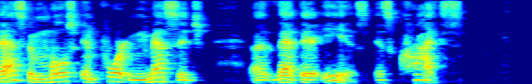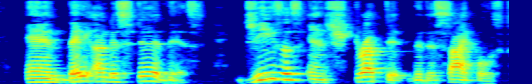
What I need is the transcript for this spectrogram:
that's the most important message uh, that there is, is Christ. And they understood this. Jesus instructed the disciples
